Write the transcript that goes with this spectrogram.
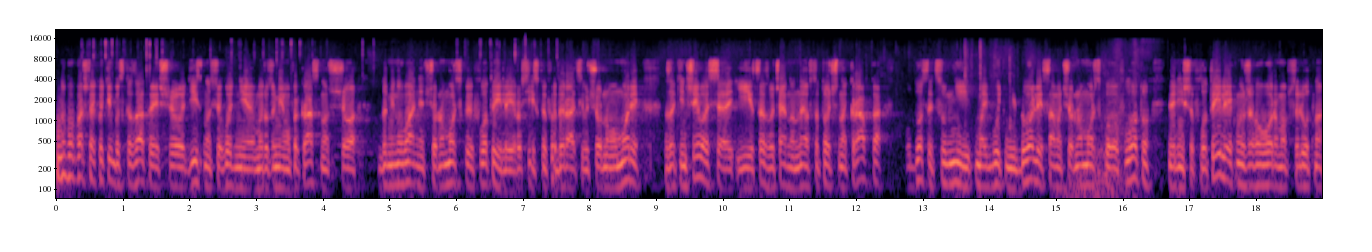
Ну, по-перше, я хотів би сказати, що дійсно сьогодні ми розуміємо прекрасно, що домінування Чорноморської флотилії Російської Федерації у Чорному морі закінчилося, і це звичайно не остаточна крапка у досить сумній майбутній долі саме Чорноморського флоту, вірніше флотилії, як ми вже говоримо абсолютно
